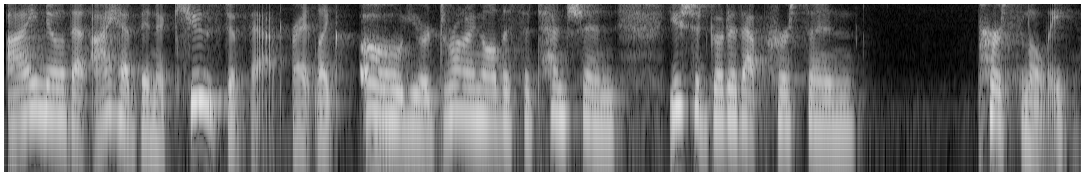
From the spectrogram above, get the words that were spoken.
I know that I have been accused of that, right? Like, oh, you're drawing all this attention. You should go to that person personally.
